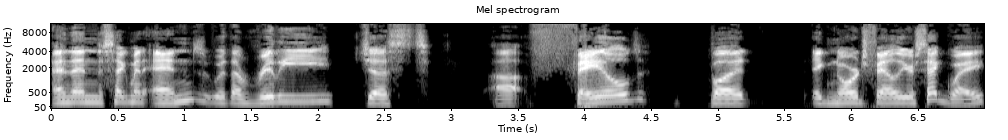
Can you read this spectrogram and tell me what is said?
and then the segment ends with a really just uh, failed but ignored failure segue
